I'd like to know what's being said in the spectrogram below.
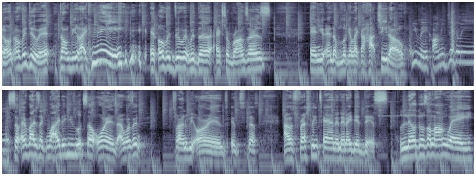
Don't overdo it. Don't be like me and overdo it with the extra bronzers and you end up looking like a hot Cheeto. You may call me Jiggly. So everybody's like, why did you look so orange? I wasn't trying to be orange. It's just, I was freshly tan and then I did this. Lil goes a long way.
